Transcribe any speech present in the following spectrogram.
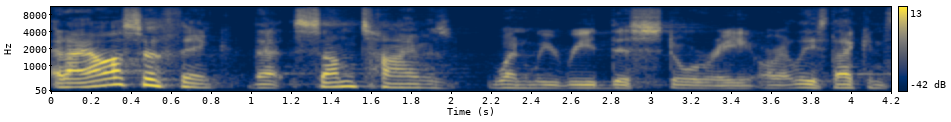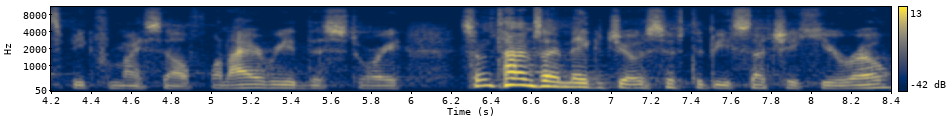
And I also think that sometimes when we read this story, or at least I can speak for myself, when I read this story, sometimes I make Joseph to be such a hero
